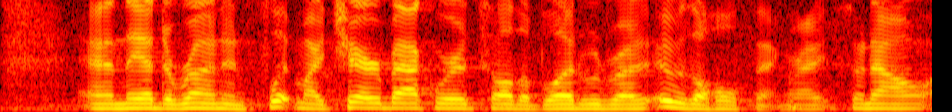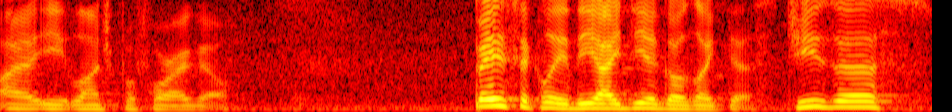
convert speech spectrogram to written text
and they had to run and flip my chair backwards so all the blood would run. It was a whole thing, right? So now I eat lunch before I go. Basically, the idea goes like this Jesus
